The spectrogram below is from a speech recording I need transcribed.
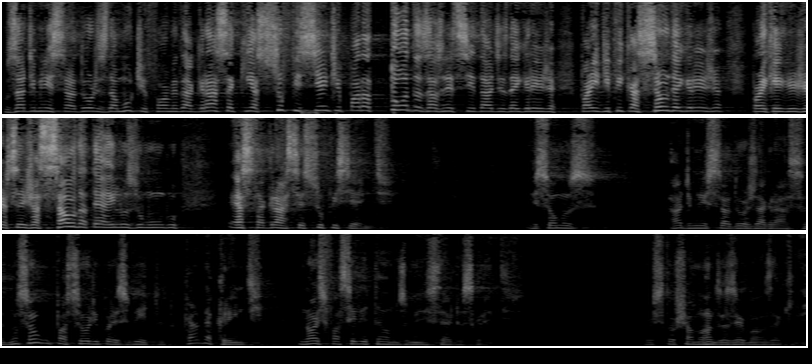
os administradores da multiforme da graça que é suficiente para todas as necessidades da igreja, para a edificação da igreja, para que a igreja seja sal da terra e luz do mundo. Esta graça é suficiente. E somos administradores da graça. Não são o pastor e presbítero, cada crente. Nós facilitamos o ministério dos crentes. Por isso estou chamando os irmãos aqui.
